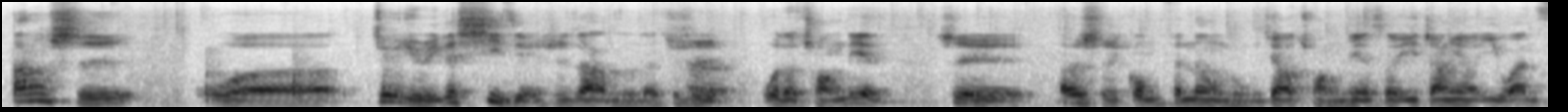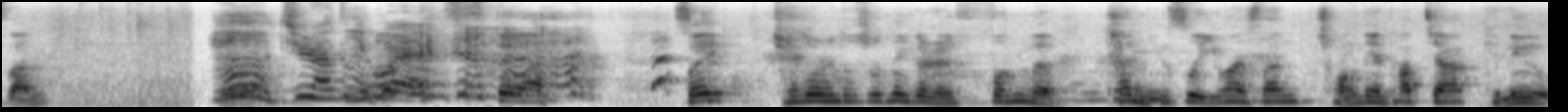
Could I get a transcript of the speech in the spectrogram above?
当时我就有一个细节是这样子的，就是嗯我的床垫是二十公分那种乳胶床垫，所以一张要一万三。啊，居然这么贵！对啊，所以泉州人都说那个人疯了，开民宿一万三床垫，他家肯定有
